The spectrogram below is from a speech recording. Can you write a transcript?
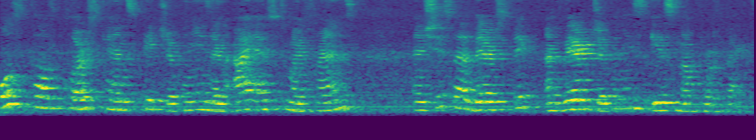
most of clerks can speak Japanese, and I asked my friends, and she said their speak and their Japanese is not perfect.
